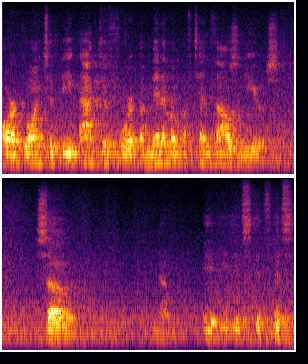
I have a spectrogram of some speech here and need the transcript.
are going to be active for a minimum of 10,000 years. So, you know, it, it, it's, it's, it's,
